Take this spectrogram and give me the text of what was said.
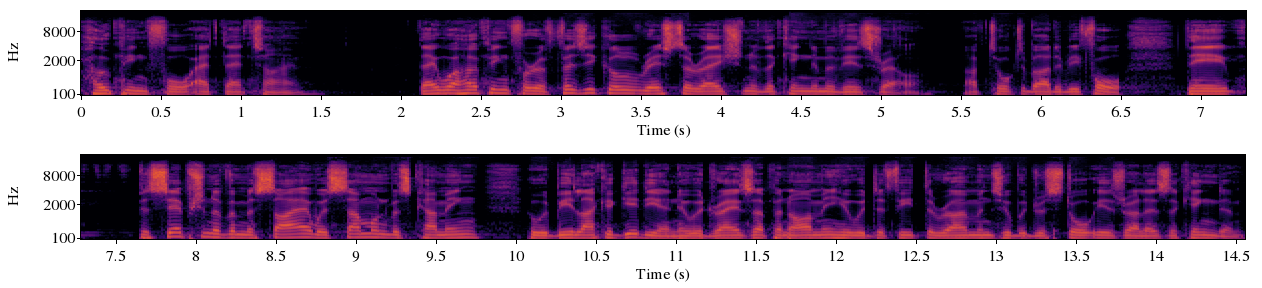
hoping for at that time. They were hoping for a physical restoration of the kingdom of Israel. I've talked about it before. Their perception of a Messiah was someone was coming who would be like a Gideon, who would raise up an army, who would defeat the Romans, who would restore Israel as a kingdom.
